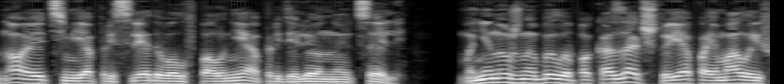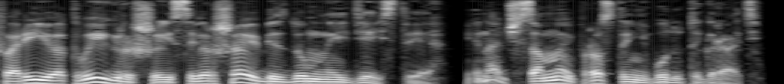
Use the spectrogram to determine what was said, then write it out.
Но этим я преследовал вполне определенную цель. Мне нужно было показать, что я поймал эйфорию от выигрыша и совершаю бездумные действия. Иначе со мной просто не будут играть.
